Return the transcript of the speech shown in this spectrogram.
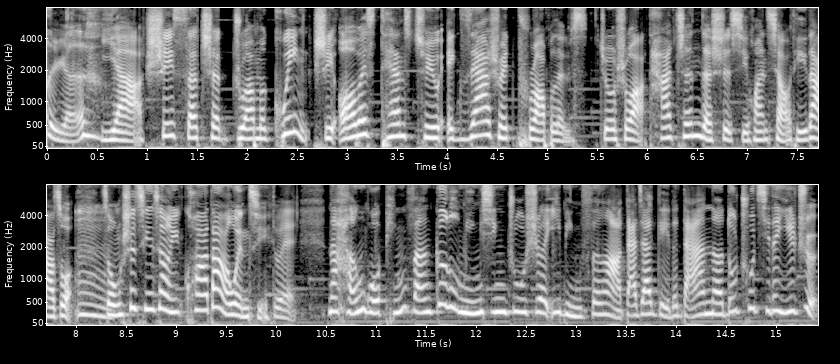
的人。Yeah, she's such a drama queen. She always tends to exaggerate problems. 就是说啊，她真的是喜欢小题大做，嗯，总是倾向于夸大问题。对，那韩国频繁各路明星注射异丙酚啊，大家给的答案呢都出其的一致，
